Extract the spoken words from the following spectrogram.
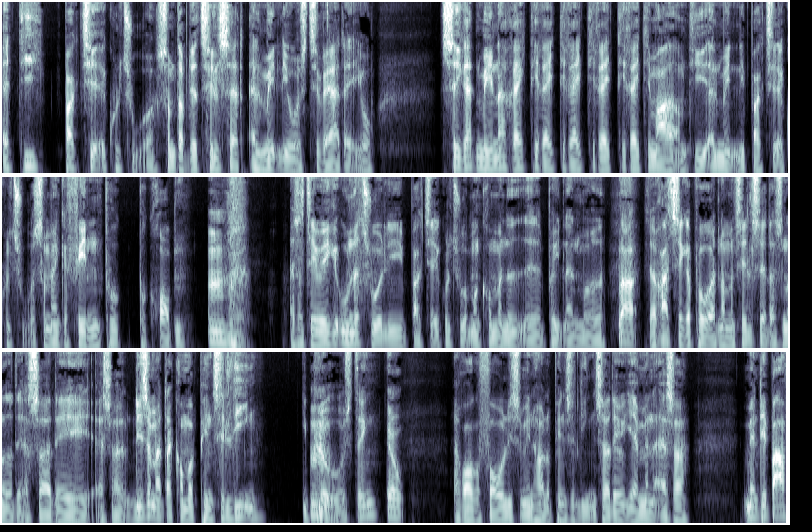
at de bakteriekulturer, som der bliver tilsat almindelig ost til hverdag jo, sikkert minder rigtig, rigtig, rigtig, rigtig, rigtig meget om de almindelige bakteriekulturer, som man kan finde på, på kroppen. Mm. Altså, det er jo ikke unaturlige bakteriekulturer, man kommer ned øh, på en eller anden måde. Nej. Jeg er ret sikker på, at når man tilsætter sådan noget der, så er det, altså, ligesom at der kommer penicillin i blå Mm. ost, ikke? Jo. At Roquefort ligesom indeholder penicillin, så er det jo, jamen altså... Men det er bare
